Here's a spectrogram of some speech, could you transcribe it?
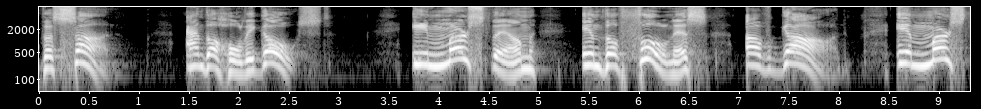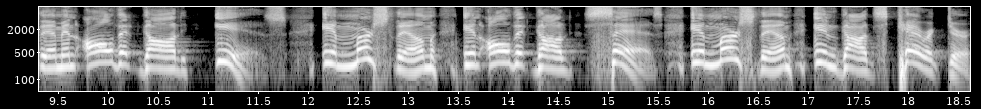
the Son, and the Holy Ghost. Immerse them in the fullness of God. Immerse them in all that God is. Immerse them in all that God says. Immerse them in God's character.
